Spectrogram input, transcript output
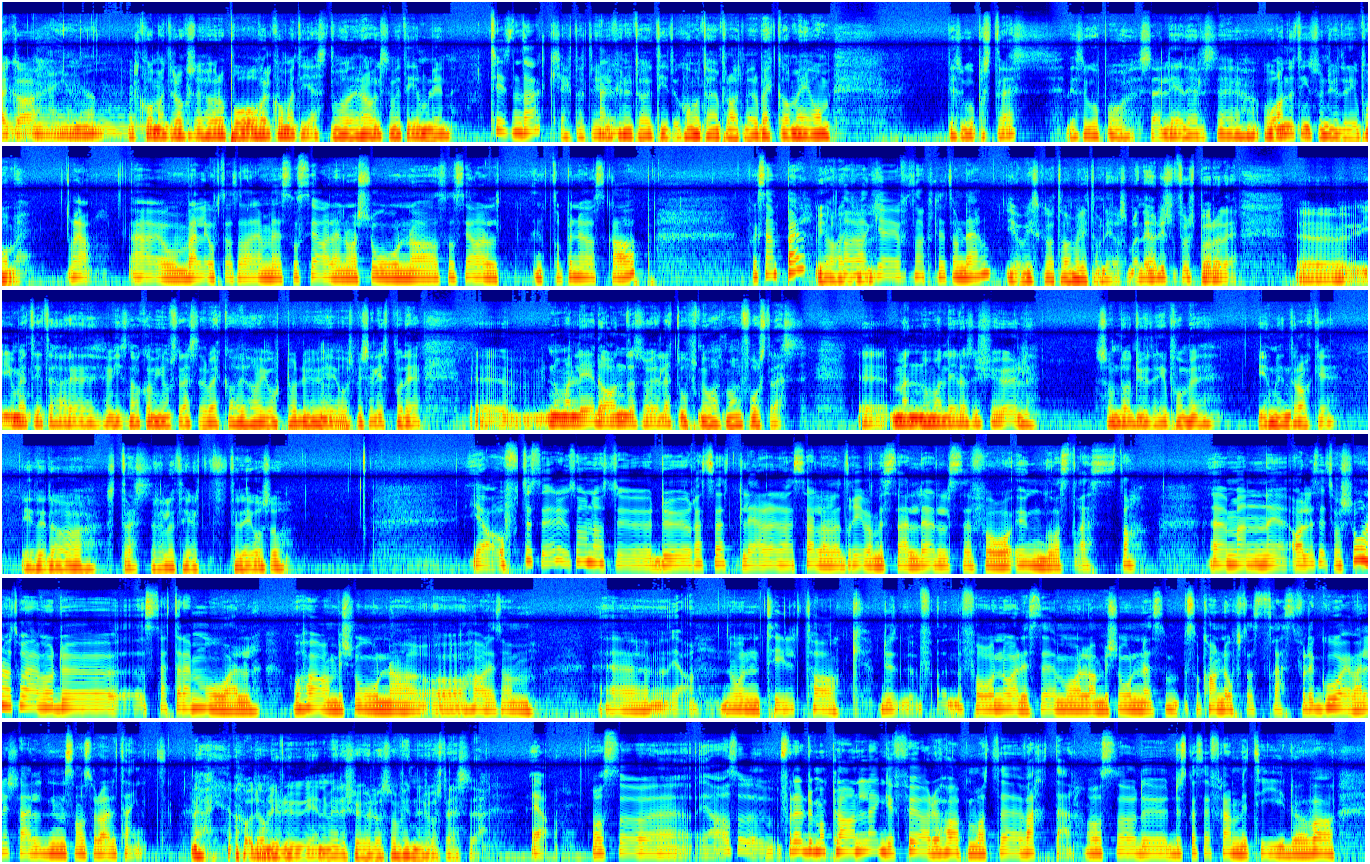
Rebekka. Velkommen til dere som hører på, og velkommen til gjesten vår i dag, som heter Irmelin. Tusen takk. Kjekt at du Hei. kunne ta deg tid til å komme og ta en prat med Rebekka og meg om det som går på stress, det som går på selvledelse, og andre ting som du driver på med. Ja, jeg er jo veldig opptatt av det med sosial innovasjon og sosialt entreprenørskap, for eksempel. Ja, Det hadde vært gøy å få snakket litt om det. Ja, vi skal ta med litt om det også. Men jeg har lyst til å først spørre deg. Eh, I og med at dette her er, Vi snakker mye om stress, Rebekka, og det har vi gjort, og du er jo spesialist på det. Uh, når man leder andre, så er det lett å oppnå at man får stress. Uh, men når man leder seg sjøl, som da du driver på med, Irmelin Drake, er det da stress relatert til det også? Ja, ofte så er det jo sånn at du, du rett og slett leder deg selv eller driver med selvledelse for å unngå stress. da. Eh, Men i alle situasjoner tror jeg hvor du setter deg mål og har ambisjoner og har liksom eh, ja, noen tiltak du, for å nå disse målene og ambisjonene, så, så kan det oppstå stress. For det går jo veldig sjelden sånn som du hadde tenkt. Nei, og da blir du uenig med deg sjøl, og så begynner du å stresse. Ja. Og så, eh, ja, altså, for det, du må planlegge før du har på en måte vært der. Og så du, du skal se frem i tid. Og hva,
